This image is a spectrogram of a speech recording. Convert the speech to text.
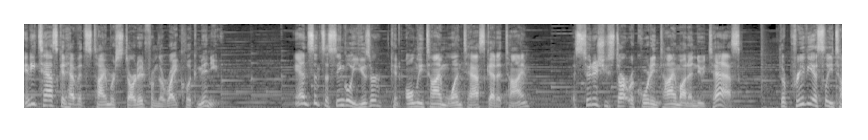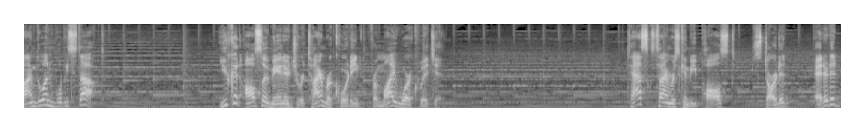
Any task can have its timer started from the right-click menu. And since a single user can only time one task at a time, as soon as you start recording time on a new task, the previously timed one will be stopped. You can also manage your time recording from My Work widget. Task timers can be paused, started, edited,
